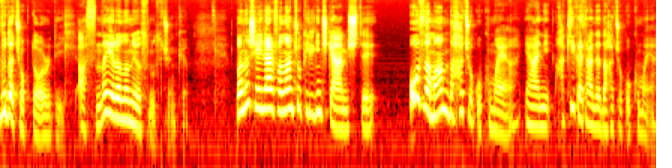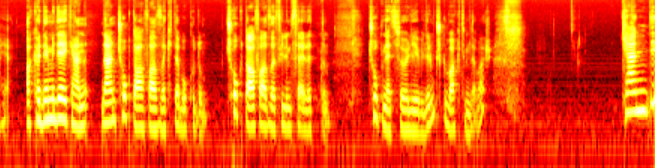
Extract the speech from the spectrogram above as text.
Bu da çok doğru değil. Aslında yaralanıyorsunuz çünkü. Bana şeyler falan çok ilginç gelmişti. O zaman daha çok okumaya yani hakikaten de daha çok okumaya. Yani akademideyken çok daha fazla kitap okudum. Çok daha fazla film seyrettim. Çok net söyleyebilirim çünkü vaktim de var. Kendi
